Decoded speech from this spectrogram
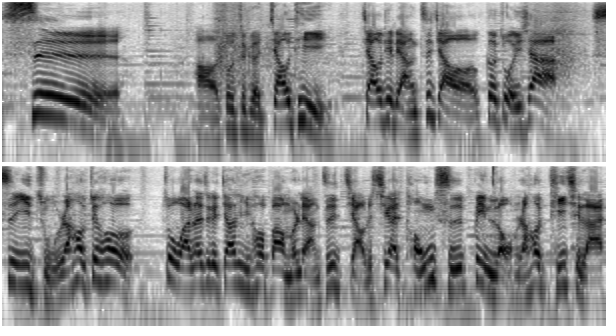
四，好，做这个交替，交替两只脚各做一下，是一组。然后最后做完了这个交替以后，把我们两只脚的膝盖同时并拢，然后提起来。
